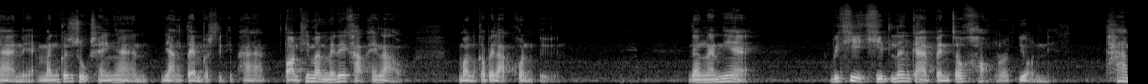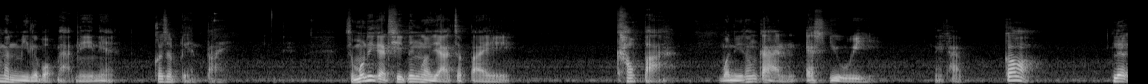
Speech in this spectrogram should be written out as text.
งานเนี่ยมันก็จะถูกใช้งานอย่างเต็มประสิทธิภาพ ตอนที่มันไม่ได้ขับให้เรา มันก็ไปรับคนอื่น ดังนั้นเนี่ยวิธีคิดเรื่องการเป็นเจ้าของรถยนต์เนี่ยถ้ามันมีระบบแบบนี้เนี่ยก็จะเปลี่ยนไป สมมติที่อาทิตย์นึงเราอยากจะไปเข้าป่า วันนี้ต้องการ SUV นะครับ ก็เลือก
